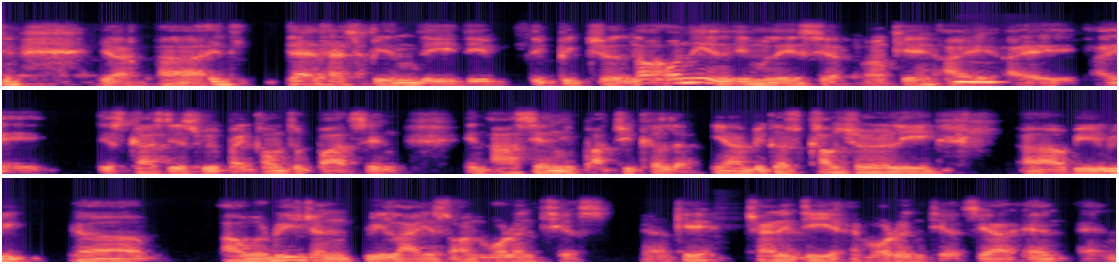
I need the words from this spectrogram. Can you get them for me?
yeah, uh, it, that has been the, the, the picture, not only in, in Malaysia, okay? Mm. I, I, I discuss this with my counterparts in, in ASEAN in particular. Yeah, because culturally, uh, we re, uh, our region relies on volunteers. Okay, charity and volunteers. Yeah, and and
